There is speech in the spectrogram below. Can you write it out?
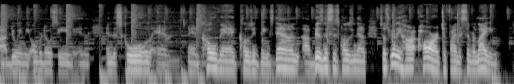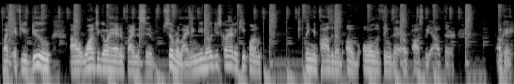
uh, doing the overdosing in in the school and and COVID closing things down, uh, businesses closing down. So it's really hard hard to find the silver lining. But if you do uh, want to go ahead and find the silver lining, you know, just go ahead and keep on thinking positive of all the things that are possibly out there. Okay.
